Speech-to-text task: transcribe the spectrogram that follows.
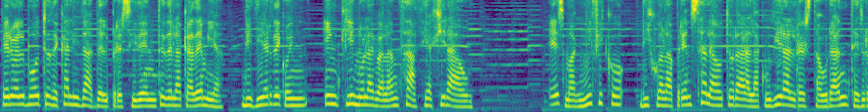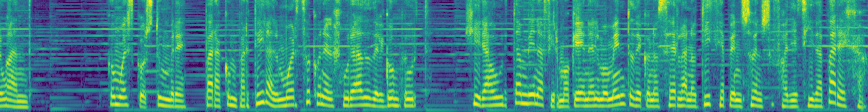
pero el voto de calidad del presidente de la Academia, Didier Decoing, inclinó la balanza hacia Giraud. Es magnífico, dijo a la prensa la autora al acudir al restaurante Drouand. Como es costumbre, para compartir almuerzo con el jurado del Goncourt. Giraud también afirmó que en el momento de conocer la noticia pensó en su fallecida pareja,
